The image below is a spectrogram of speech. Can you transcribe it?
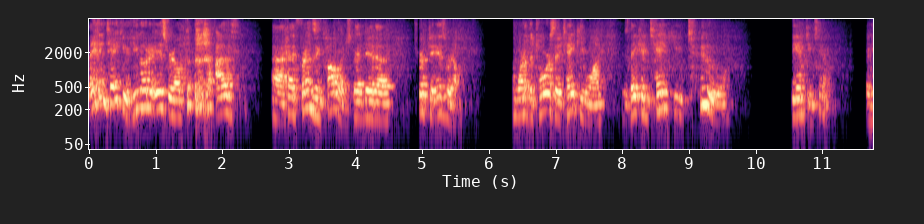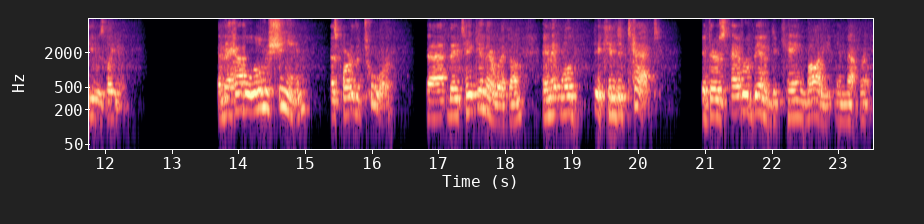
They can take you if you go to Israel. I've uh, had friends in college that did a trip to Israel. One of the tours they take you on is they can take you to the empty tomb that he was laid in. And they have a little machine as part of the tour that they take in there with them, and it will it can detect if there's ever been a decaying body in that room.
